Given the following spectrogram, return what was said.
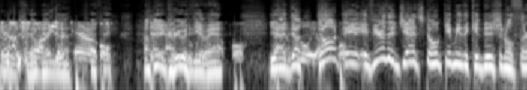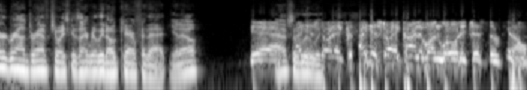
I'm sorry, they're uh, terrible. I They're agree with you, man. awful. Yeah, don't, don't if you're the Jets, don't give me the conditional third round draft choice because I really don't care for that. You know, Yeah, Absolutely. I just thought I, I just thought I kind of unloaded just to, you know,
